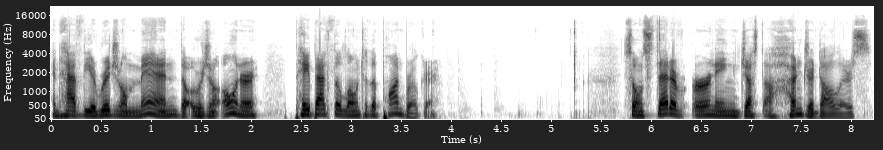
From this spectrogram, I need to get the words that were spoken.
and have the original man, the original owner, pay back the loan to the pawnbroker? So instead of earning just $100,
